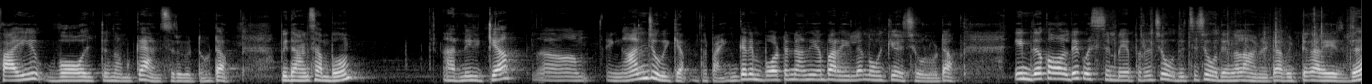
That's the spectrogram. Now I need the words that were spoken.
ഫൈവ് വോൾട്ട് നമുക്ക് ആൻസർ കിട്ടും കേട്ടോ. അപ്പോൾ ഇതാണ് സംഭവം. അറിഞ്ഞിരിക്കുക. എങ്ങാനും ചോദിക്കാം. അത്ര ഭയങ്കര ഇമ്പോർട്ടന്റ് ആണെന്ന് ഞാൻ പറയില്ല. നോക്കി വെച്ചോളൂ കേട്ടോ. ഇതൊക്കെ കോളേജ് ക്വസ്റ്റ്യൻ പേപ്പറിൽ ചോദിച്ച ചോദ്യങ്ങളാണ് കേട്ടോ. വിട്ട് കളയരുത്.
